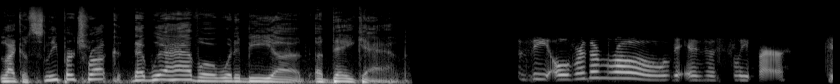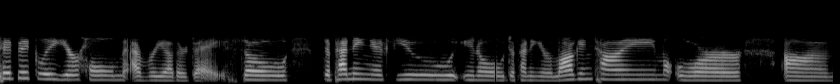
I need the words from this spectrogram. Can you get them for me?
like a sleeper truck that we'll have, or would it be a, a day cab? The over the road is a sleeper. Typically, you're home every other day. So, depending if you, you know, depending your logging time or, um,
